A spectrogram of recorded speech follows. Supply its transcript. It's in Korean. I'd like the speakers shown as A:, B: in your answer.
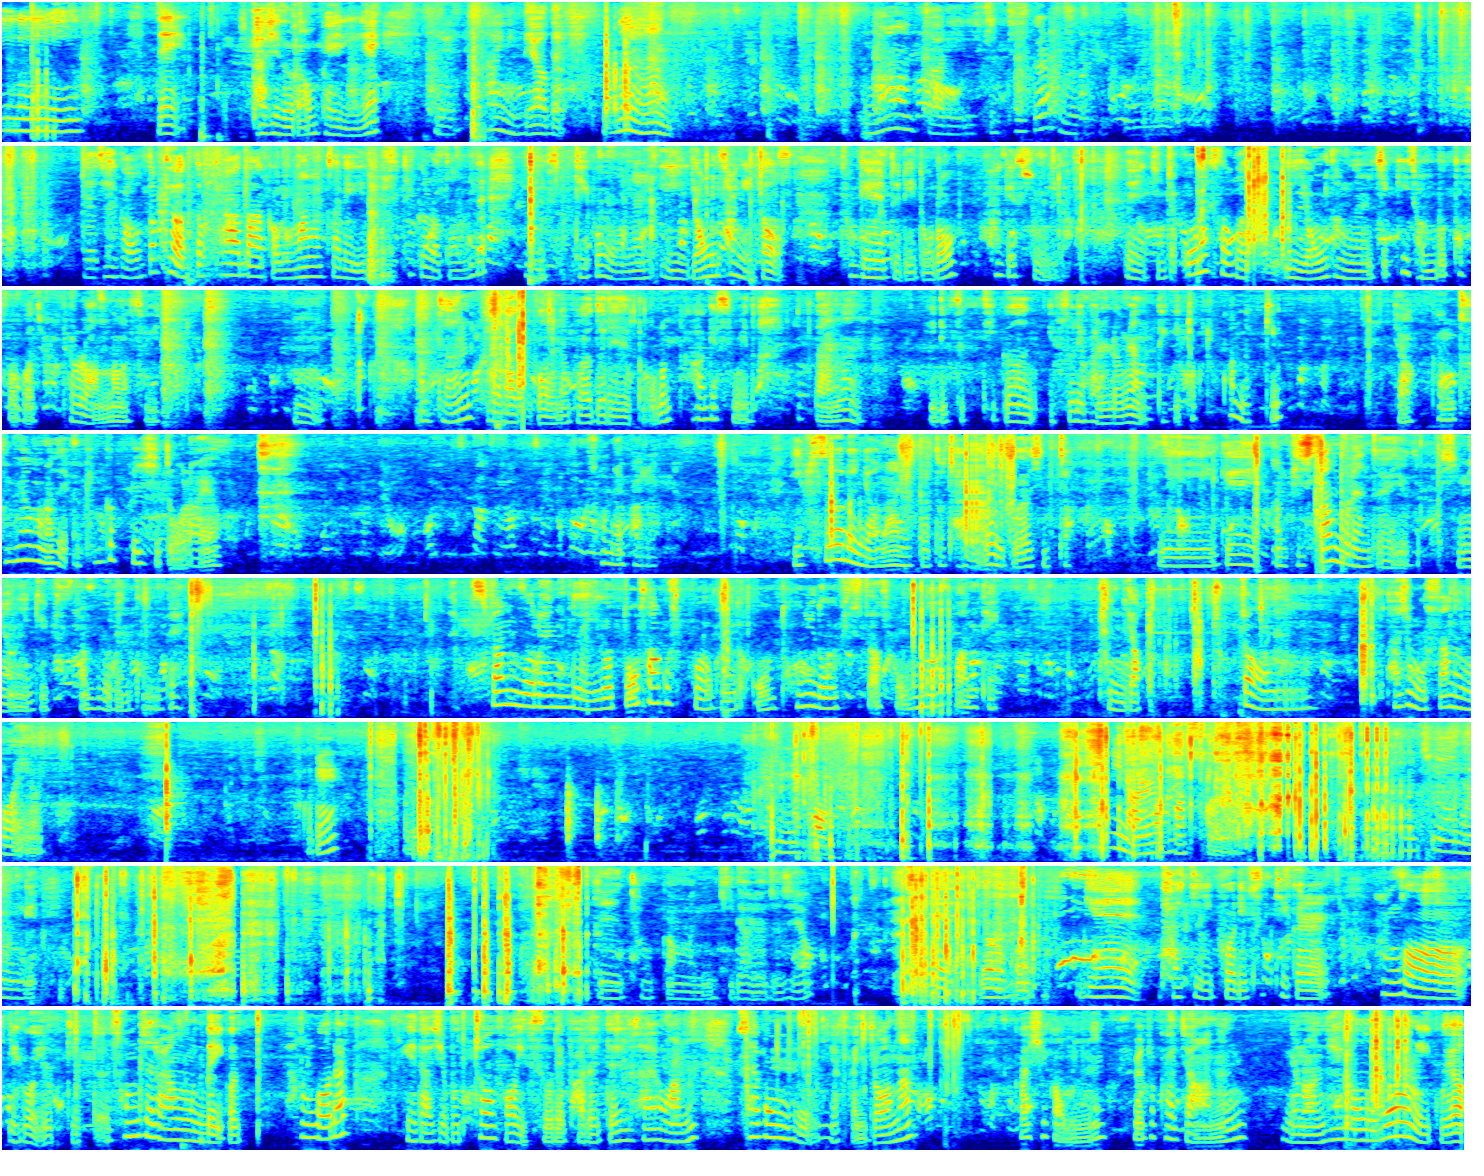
A: 음, 네, 다시 돌아온 베리의 네, 타임인데요. 네, 오늘은 5만원짜리 립스틱을 보여드릴 거예요. 네, 제가 어떻게 어떻게 하다가 5만원짜리 립스틱을 얻었는데, 이 립스틱은 오늘 이 영상에서 소개해드리도록 하겠습니다. 네, 진짜 오래 써가지고 이 영상을 찍기 전부터 써가지고 별로 안 남았어요. 음. 아무튼 그래가지고 오늘 보여드리도록 하겠습니다. 일단은 이 립스틱은 입술에 바르면 되게 촉촉한 느낌? 약간 투명하면서 약간 핑크빛이 돌아요. 손에 바르면. 입술은 연하니까 더 잘 보이고요, 진짜. 이게 아, 비싼 브랜드예요. 여기 보시면 이게 비싼 브랜드인데 비싼 브랜드 이거 또 사고 싶어요. 근데 어, 돈이 너무 비싸서 엄마 아빠한테 충격. 축전 다시 못 사는 거예요. 이거를 이거 손이 날라 갔어요. 네, 설치해 놓은 게. 네, 잠깐만 기다려주세요. 네, 여러분. 이게 다시 이거 립스틱을 한 거, 이거 이렇게 손질을 한 건데, 이거 한 거를 이렇게 다시 묻혀서 입술에 바를 때 사용하는 세공부. 약간 연한? 가시가 없는? 뾰족하지 않은 이런 세공봉이고요.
